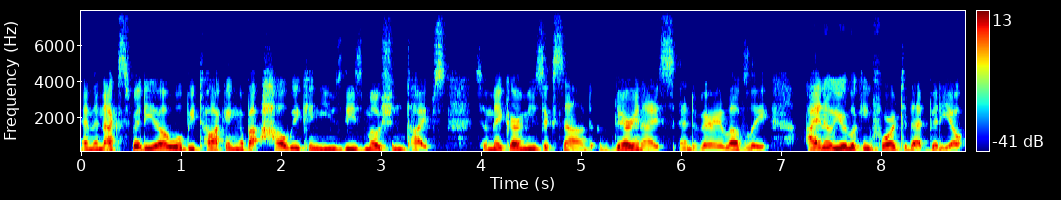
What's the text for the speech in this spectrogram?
In the next video, we'll be talking about how we can use these motion types to make our music sound very nice and very lovely. I know you're looking forward to that video.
